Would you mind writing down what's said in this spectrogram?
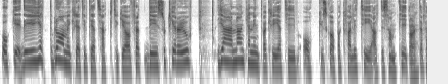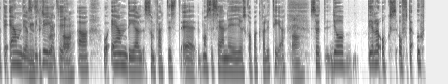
Och eh, det är jättebra med kreativitetshack tycker jag för att det sorterar upp Hjärnan kan inte vara kreativ och skapa kvalitet alltid samtidigt. Nej. Därför att det är en del som är kreativ ja. ja, och en del som faktiskt eh, måste säga nej och skapa kvalitet. Ja. Så jag delar också ofta upp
